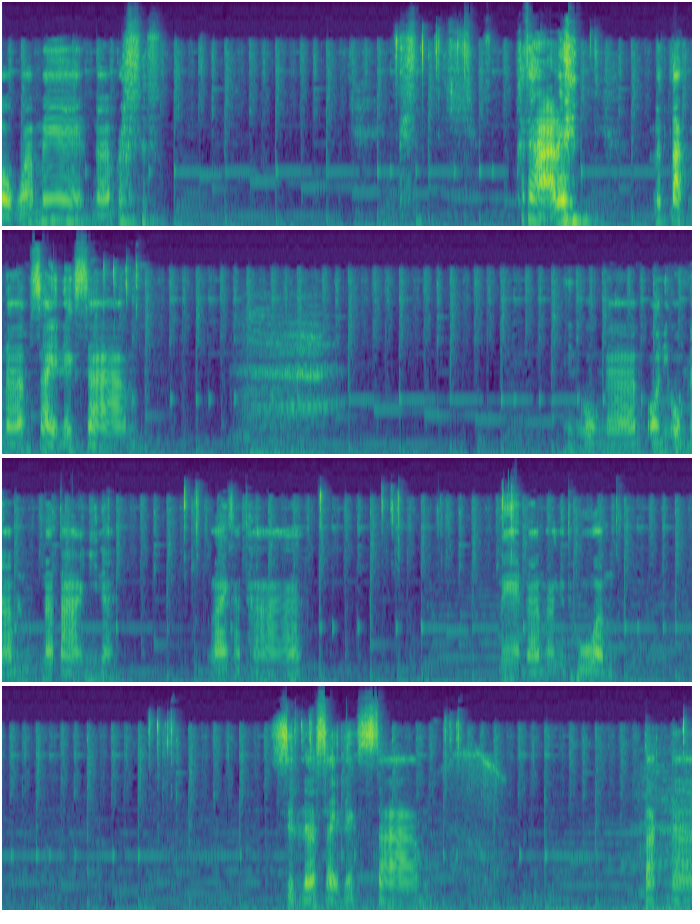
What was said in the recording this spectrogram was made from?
บอกว่าแม่น้ำกระ คาถาอะไร แล้วตักน้ำใส่เลขสามเห็นโอ่งน้ำอ๋อนี่โอ่งน้ำหน้าตาอย่างนี้นะไล่คาถา แม่น้ำกำลังจะท่วม เสร็จแล้วใส่เลขสามตักน้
